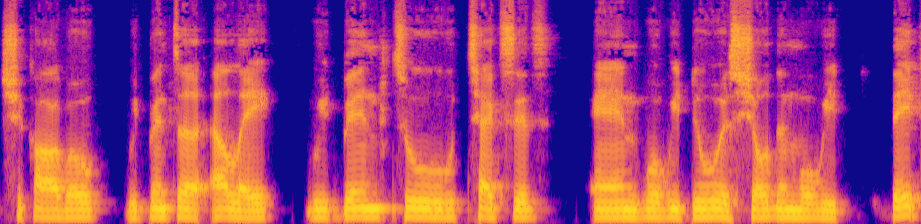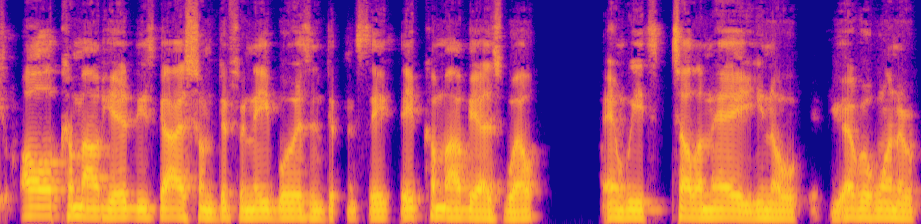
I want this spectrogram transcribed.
Chicago. We've been to LA. We've been to Texas. And what we do is show them what we they all come out here. These guys from different neighborhoods and different states, they've come out here as well. And we tell them, hey, you know, if you ever want to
